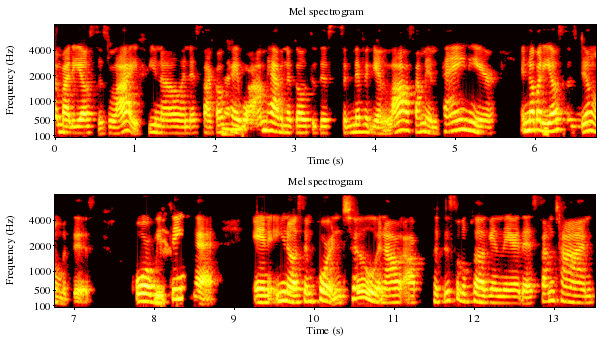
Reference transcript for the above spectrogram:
somebody else's life, you know, and it's like, okay, well, I'm having to go through this significant loss. I'm in pain here, and nobody else is dealing with this. Or we yeah. think that. And you know, it's important too. And I'll, I'll put this little plug in there that sometimes,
